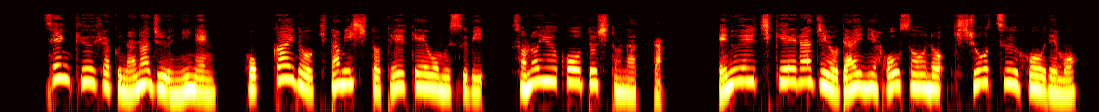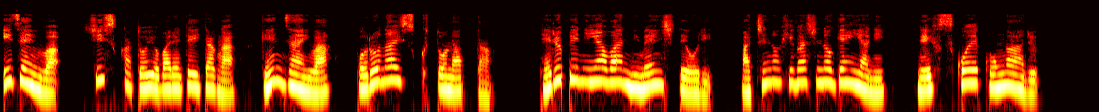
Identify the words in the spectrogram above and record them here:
1972年、北海道北見市と提携を結び、その友好都市となった。NHK ラジオ第2放送の気象通報でも以前はシスカと呼ばれていたが、現在はポロナイスクとなった。テルペニア湾に面しており、町の東の原野にネフスコエ湖がある。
